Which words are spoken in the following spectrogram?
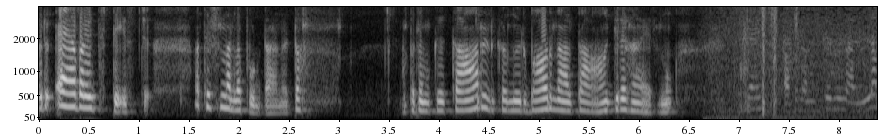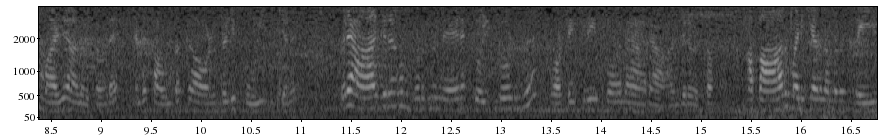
ഒരു ആവറേജ് ടേസ്റ്റ് അത്യാവശ്യം നല്ല ഫുഡാണ് കേട്ടോ. അപ്പോൾ നമുക്ക് കാർ എടുക്കുന്ന ഒരുപാട് നാളത്തെ ആഗ്രഹമായിരുന്നു. അപ്പോൾ നല്ല മഴയാണ് നേരെ കോഴിക്കോട് നിന്ന് അപ്പോൾ മണിക്കാണ് നമ്മുടെ ട്രെയിൻ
